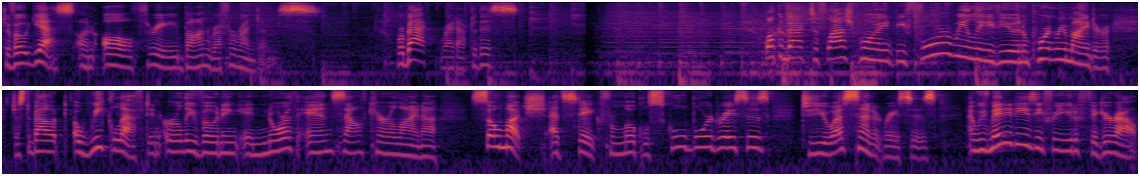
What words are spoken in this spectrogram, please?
to vote yes on all three bond referendums. We're back right after this. Welcome back to Flashpoint. Before we leave you, an important reminder just about a week left in early voting in North and South Carolina. So much at stake from local school board races to U.S. Senate races. And we've made it easy for you to figure out.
